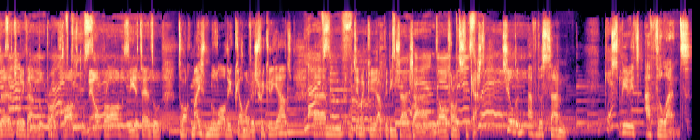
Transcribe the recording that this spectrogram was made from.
da atualidade do prog rock, do neo-prog e até do, do rock mais melódico que alguma vez foi criado. Um, o tema que há bocadinho já, já dá uma forma de explicaste. Children of the Sun, Spirits of the Land.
